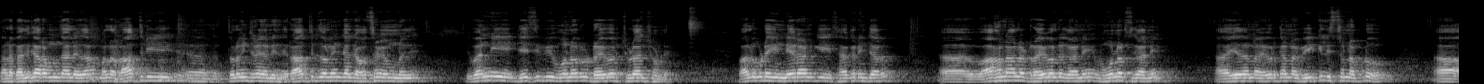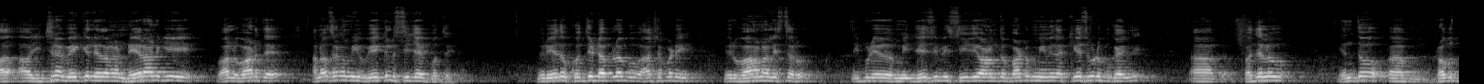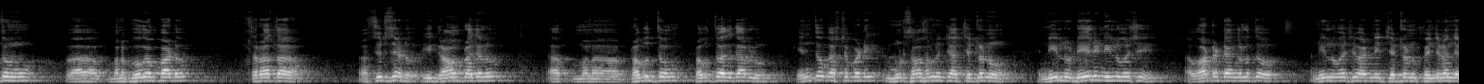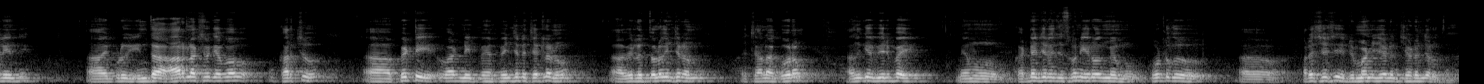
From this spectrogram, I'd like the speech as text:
వాళ్ళకి అధికారం ఉందా లేదా? మళ్ళీ రాత్రి తొలగించడం జరిగింది. రాత్రి తొలగించాల్సిన అవసరం ఏమున్నది? ఇవన్నీ జేసీబీ ఓనరు డ్రైవర్ చూడాల్సి ఉండే. వాళ్ళు కూడా ఈ నేరానికి సహకరించారు. వాహనాల డ్రైవర్లు కానీ ఓనర్స్ కానీ ఏదైనా ఎవరికైనా వెహికల్ ఇస్తున్నప్పుడు ఇచ్చిన వెహికల్ ఏదైనా నేరానికి వాళ్ళు వాడితే అనవసరంగా మీ వెహికల్ సీజ్ అయిపోతాయి. మీరు ఏదో కొద్ది డబ్బులకు ఆశపడి మీరు వాహనాలు ఇస్తారు. ఇప్పుడు మీ జేసీబీ సీజ్ కావడంతో పాటు మీ మీద కేసు కూడా బుక్ అయింది. ప్రజలు ఎంతో ప్రభుత్వము మన భోగంపాడు తర్వాత సిరిసేడు ఈ గ్రామ ప్రజలు మన ప్రభుత్వం ప్రభుత్వ అధికారులు ఎంతో కష్టపడి మూడు సంవత్సరాల నుంచి ఆ చెట్లను నీళ్ళు డైలీ నీళ్ళు పోసి వాటర్ ట్యాంకులతో నీళ్ళు పోసి వాటిని చెట్లను పెంచడం జరిగింది. ఇప్పుడు ఇంత ఆరు లక్షలకు ఎబవ్ ఖర్చు పెట్టి వాటిని పె- పెంచిన చెట్లను వీళ్ళు తొలగించడం చాలా ఘోరం. అందుకే వీరిపై మేము కఠిన చర్యలు తీసుకొని ఈరోజు మేము కోర్టుకు ఆ, అరెస్ట్ చేసి రిమాండ్ చేయడం చేయడం జరుగుతుంది.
